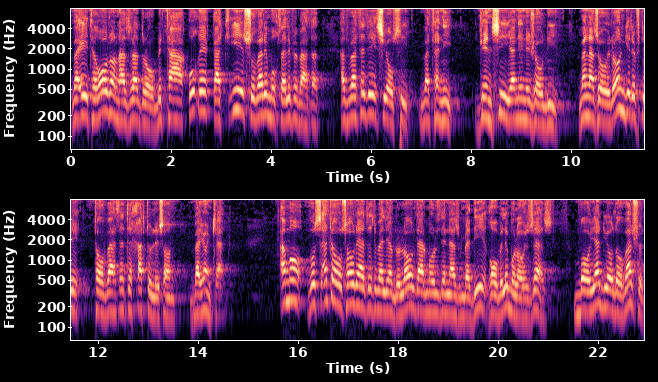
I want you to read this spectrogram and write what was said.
و اعتقاد آن حضرت را به تحقق قطعی صور مختلف وحدت از وحدت سیاسی وطنی جنسی یعنی نژادی و نظایران گرفته تا وحدت خط و لسان بیان کرد. اما وسعت آثار حضرت ولی عبدالله در مورد نظم بدی قابل ملاحظه است. باید یادآور شد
